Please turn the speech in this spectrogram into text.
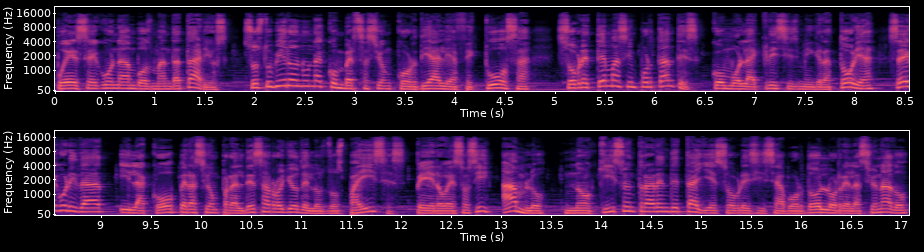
Pues según ambos mandatarios, sostuvieron una conversación cordial y afectuosa sobre temas importantes como la crisis migratoria, seguridad y la cooperación para el desarrollo de los dos países. Pero eso sí, AMLO no quiso entrar en detalles sobre si se abordó lo relacionado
